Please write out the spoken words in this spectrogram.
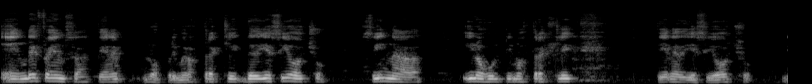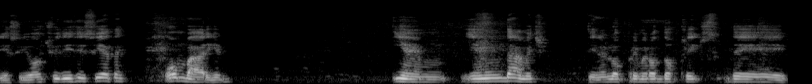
En defensa tiene los primeros tres clics de 18 sin nada. Y los últimos tres clics tiene 18, 18 y 17 con barrier. Y en, y en damage tiene los primeros dos clics de,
